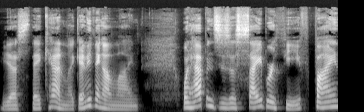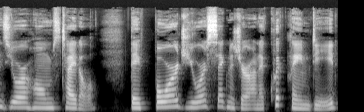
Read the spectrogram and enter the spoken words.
Yes, they can, like anything online. What happens is a cyber thief finds your home's title. They forge your signature on a quitclaim deed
